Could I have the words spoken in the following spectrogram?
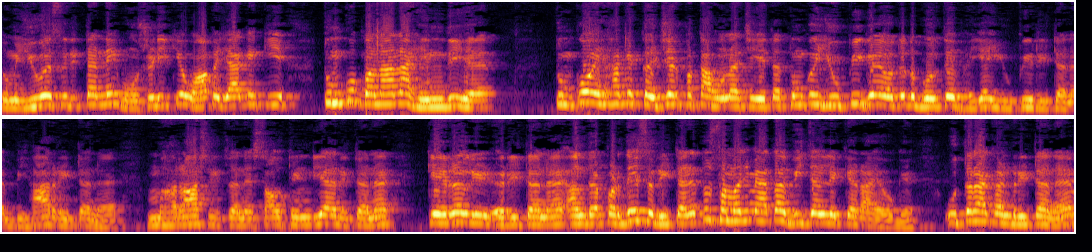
तुम यूएस रिटर्न नहीं, भोसड़ी के वहाँ पे जाके किए। तुमको बनाना हिंदी है, तुमको यहाँ के कल्चर पता होना चाहिए था। तुमको यूपी गए होते तो बोलते, भैया यूपी रिटर्न है, बिहार रिटर्न है, महाराष्ट्र रिटर्न है साउथ इंडिया रिटर्न है, केरल रिटर्न है, आंध्र प्रदेश रिटर्न है। तो समझ में आता विजन लेकर आए होगे। उत्तराखंड रिटर्न है,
